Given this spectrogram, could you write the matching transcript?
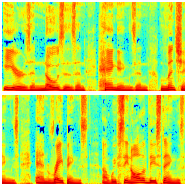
ears and noses and hangings and lynchings and rapings. Uh, we've seen all of these things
